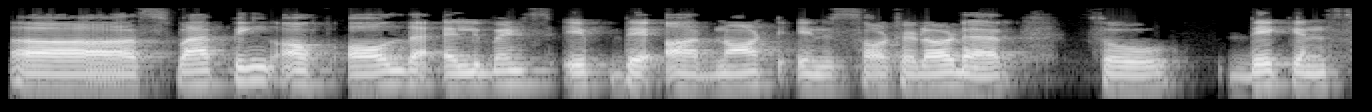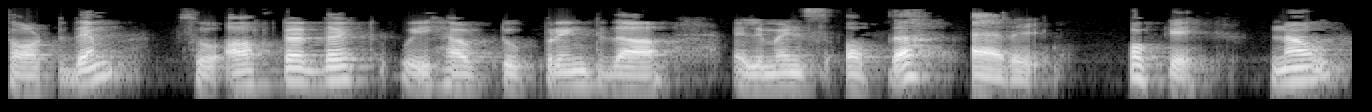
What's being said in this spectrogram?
uh, swapping of all the elements if they are not in sorted order so they can sort them. So after that we have to print the elements of the array. Okay now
